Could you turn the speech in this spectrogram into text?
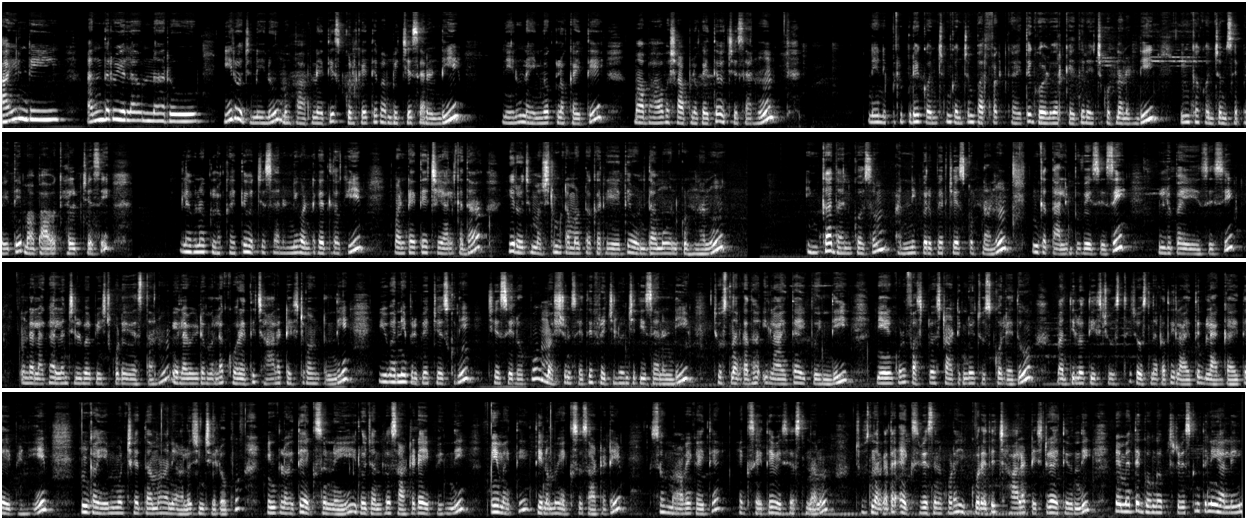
Hi అండి. అందరూ ఎలా ఉన్నారు? ఈరోజు నేను మా పాపని అయితే స్కూల్కి అయితే పంపించేశానండి. నేను నైన్ ఓ క్లాక్ అయితే మా బావ షాప్లోకి అయితే వచ్చేసాను. నేను ఇప్పుడిప్పుడే కొంచెం కొంచెం పర్ఫెక్ట్గా అయితే గోల్డ్ వర్క్ అయితే నేర్చుకుంటున్నానండి. ఇంకా కొంచెం సేపు అయితే మా బావకి హెల్ప్ చేసి లెవెన్ ఓ క్లాక్ అయితే వచ్చేసానండి వంటగదిలోకి. వంట అయితే చేయాలి కదా. ఈరోజు మష్రూమ్ టమాటో కర్రీ అయితే వండుదాము అనుకుంటున్నాను. ఇంకా దానికోసం అన్నీ ప్రిపేర్ చేసుకుంటున్నాను. ఇంకా తాలింపు వేసేసి ఉల్లిపాయ వేసేసి అండ్ అలాగే అల్లం చిల్లిపాయ పేస్ట్ కూడా వేస్తాను. ఇలా వేయడం వల్ల కూర అయితే చాలా టేస్ట్గా ఉంటుంది. ఇవన్నీ ప్రిపేర్ చేసుకుని చేసేలోపు మష్రూమ్స్ అయితే ఫ్రిడ్జ్లోంచి తీసానండి. చూస్తున్నారు కదా ఇలా అయితే అయిపోయింది. నేను కూడా ఫస్ట్ స్టార్టింగ్లో చూసుకోలేదు. మధ్యలో తీసి చూస్తే చూస్తున్నారు కదా ఇలా అయితే బ్లాక్గా అయితే అయిపోయినాయి. ఇంకా ఏం చేద్దామా అని ఆలోచించేలోపు ఇంట్లో అయితే ఎగ్స్ ఉన్నాయి. ఈరోజు అందులో సాటర్డే అయిపోయింది. మేమైతే తినము ఎగ్స్ సాటర్డే. సో మావయ్యకి అయితే ఎగ్స్ అయితే వేసేస్తున్నాను. చూస్తున్నారు కదా ఎగ్స్ వేసిన కూడా ఈ కూర అయితే చాలా చాలా టేస్ట్గా అయితే ఉంది. మేమైతే గోంగూర పచ్చడి వేసుకుని తినేయాలి.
